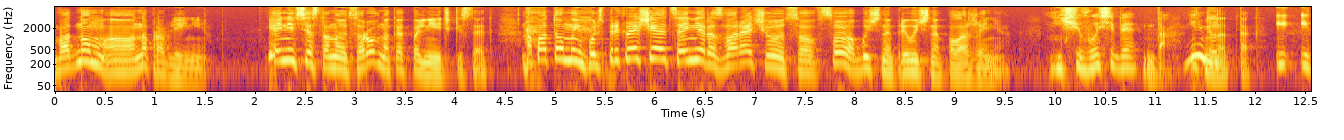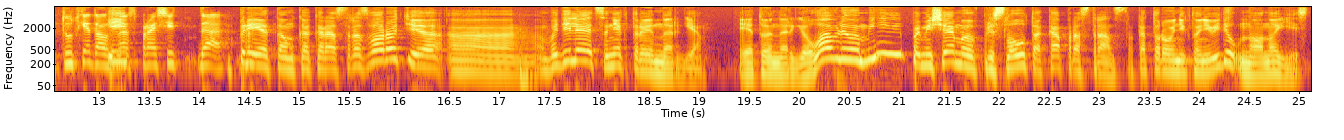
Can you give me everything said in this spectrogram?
в одном э, направлении. И они все становятся ровно, как по линеечке стоят. А потом импульс прекращается, и они разворачиваются в свое обычное привычное положение. Ничего себе. Да, И именно тут- так. И, и тут я должна И- спросить, да, При этом как раз в развороте э, выделяется некоторая энергия. И эту энергию улавливаем и помещаем ее в пресловутое К-пространство, которого никто не видел, но оно есть.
